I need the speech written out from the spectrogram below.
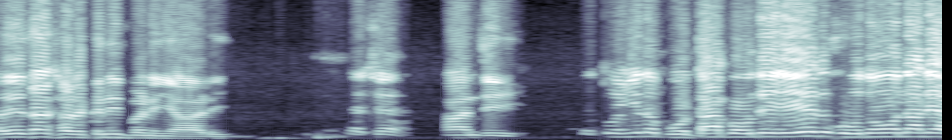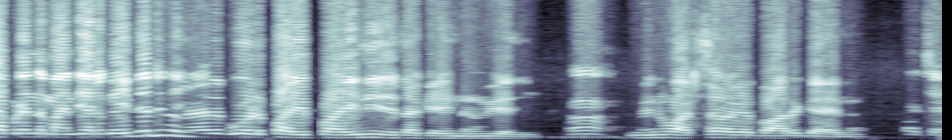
ਅਜੇ ਤੱਕ ਸੜਕ ਨਹੀਂ ਬਣੀ ਆੜੀ। ਅੱਛਾ। ਹਾਂਜੀ। ਤੇ ਤੁਸੀਂ ਜਦੋਂ ਵੋਟਾਂ ਪਾਉਂਦੇ ਜੇ ਉਦੋਂ ਉਹਨਾਂ ਨੇ ਆਪਣੇ ਨੁਮਾਇੰਦਿਆਂ ਨੂੰ ਕਹਿੰਦੇ ਨਹੀਂ ਤੁਸੀਂ? ਮੈਂ ਤਾਂ ਵੋਟ ਪਾਈ ਪਾਈ ਨਹੀਂ ਅਜੇ ਤੱਕ ਕਿਸੇ ਨੂੰ ਵੀ ਜੀ ਹਾਂ। ਮੈਨੂੰ 8 ਸਾਲ ਹੋ ਗਏ ਬਾਹਰ ਗਏ ਨੂੰ। ਅੱਛਾ।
